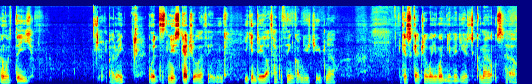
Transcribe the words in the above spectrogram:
And with the, pardon me, with this new scheduler thing, you can do that type of thing on YouTube now. You can schedule when you want your videos to come out, so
